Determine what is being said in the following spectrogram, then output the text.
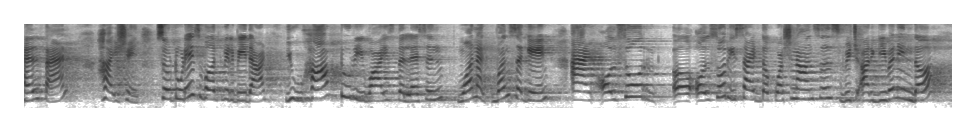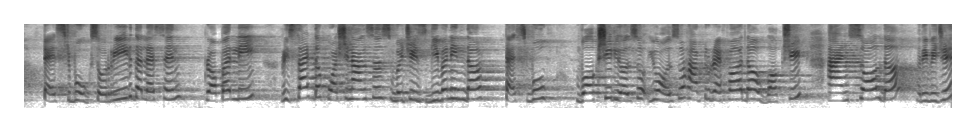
health and hygiene. So today's work will be that you have to revise the lesson one, once again and also Uh, also recite the question answers which are given in the textbook. So read the lesson properly, recite the question answers which is given in the textbook worksheet. You also you also have to refer the worksheet and solve the revision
